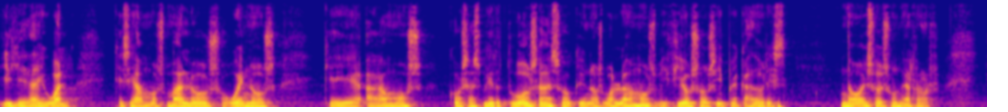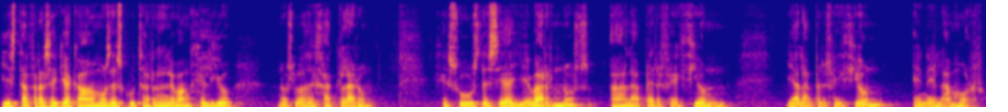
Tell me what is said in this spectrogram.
y le da igual que seamos malos o buenos, que hagamos cosas virtuosas o que nos volvamos viciosos y pecadores. No, eso es un error. Y esta frase que acabamos de escuchar en el Evangelio nos lo deja claro. Jesús desea llevarnos a la perfección y a la perfección en el amor.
